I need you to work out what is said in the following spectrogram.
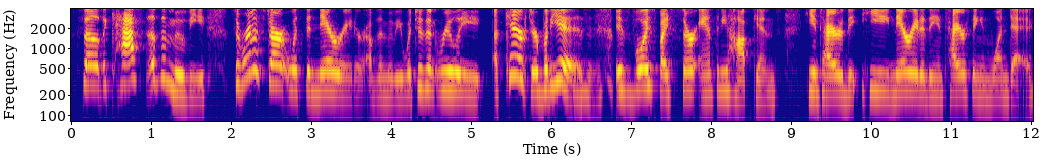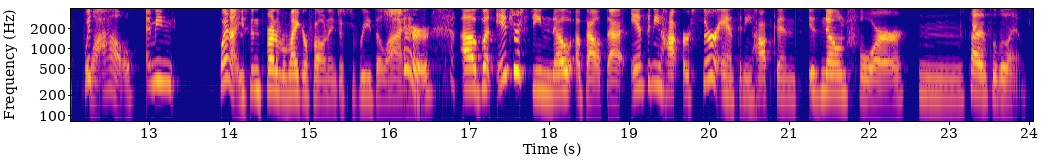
so the cast of the movie. So we're gonna start with the narrator of the movie, which isn't really a character, but he is. Mm-hmm. Is voiced by Sir Anthony Hopkins. He entire the he narrated the entire thing in one day. Which wow. I mean, why not? You sit in front of a microphone and just read the lines. Sure. Uh, but interesting note about that: Anthony Hop or Sir Anthony Hopkins is known for Silence of the Lambs.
